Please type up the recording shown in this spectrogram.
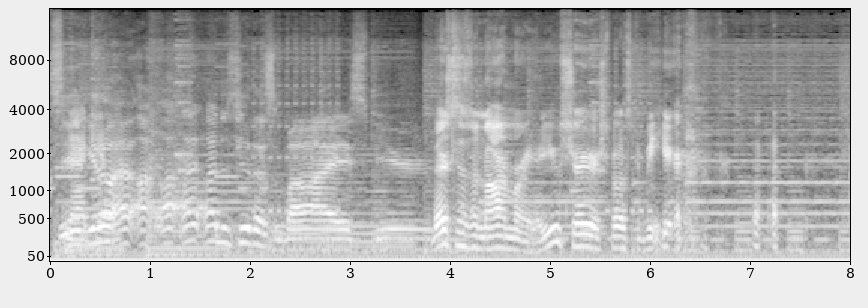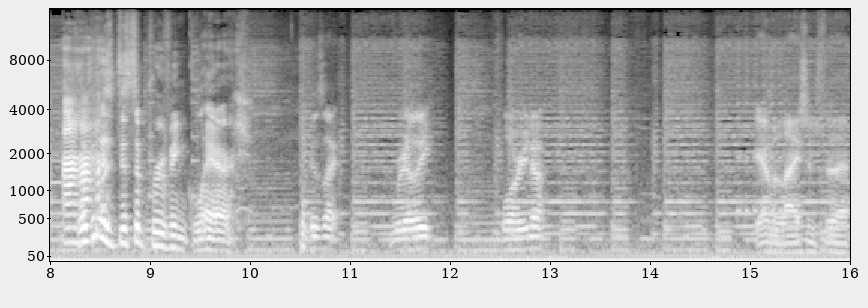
See, Snack you know. I, I, I, I just do this by spears. This is an armory. Are you sure you're supposed to be here? Uh-huh. Look at his disapproving glare. It's like, really? Florina? You have a license for that.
